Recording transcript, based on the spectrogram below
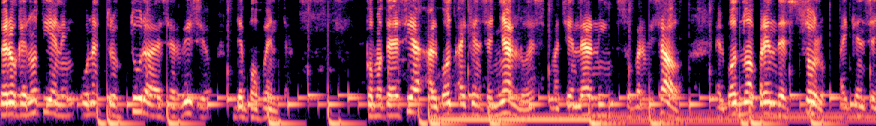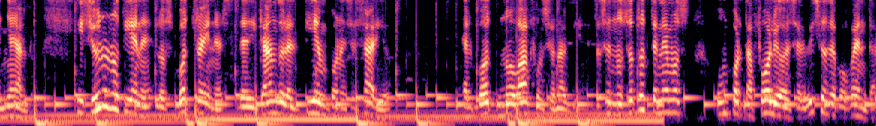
pero que no tienen una estructura de servicio de postventa. Como te decía, al bot hay que enseñarlo, es Machine Learning supervisado. El bot no aprende solo, hay que enseñarlo. Y si uno no tiene los bot trainers dedicándole el tiempo necesario, el bot no va a funcionar bien. Entonces nosotros tenemos un portafolio de servicios de postventa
